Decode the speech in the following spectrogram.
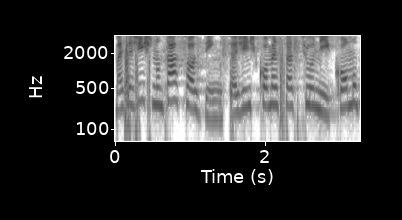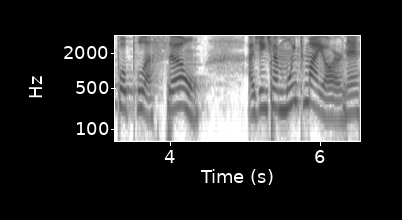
mas a gente não tá sozinho. Se a gente começar a se unir como população, a gente é muito maior, né?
